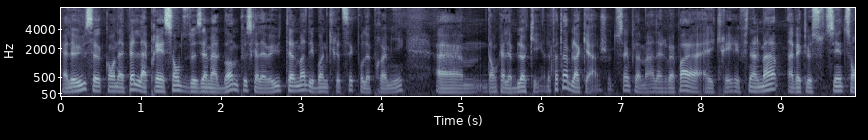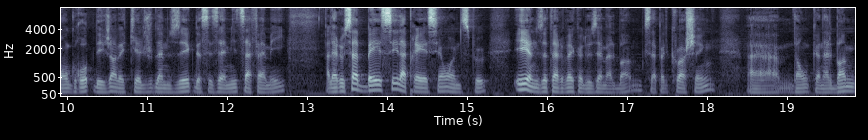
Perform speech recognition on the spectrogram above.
Elle a eu ce qu'on appelle la pression du deuxième album, puisqu'elle avait eu tellement des bonnes critiques pour le premier. Euh, donc, elle a bloqué. Elle a fait un blocage, tout simplement. Elle n'arrivait pas à, à écrire. Et finalement, avec le soutien de son groupe, des gens avec qui elle joue de la musique, de ses amis, de sa famille, elle a réussi à baisser la pression un petit peu. Et elle nous est arrivée avec un deuxième album qui s'appelle Crushing. Euh, donc, un album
